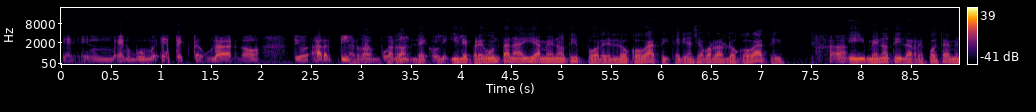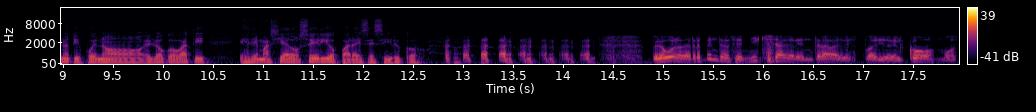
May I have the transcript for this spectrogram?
en, un, en un boom espectacular, ¿no? Digo, artistas, Perdón, perdón, le- políticos. le- y le preguntan ahí a Menotti por el Loco Gatti, querían llamarlo al Loco Gatti. Y Menotti, la respuesta de Menotti fue no, el Loco Gatti es demasiado serio para ese circo. Pero bueno, de repente, sé, Mick Jagger entraba al vestuario del Cosmos,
